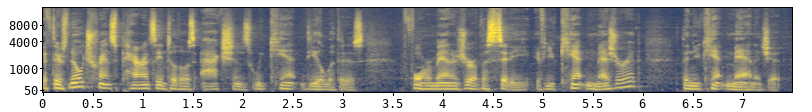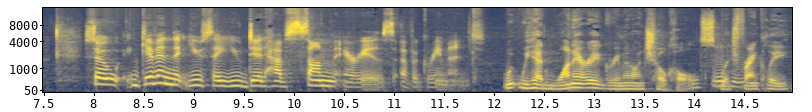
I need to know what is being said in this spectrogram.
If there's no transparency into those actions, we can't deal with it as former manager of a city. If you can't measure it, then you can't manage it. So, given that you say you did have some areas of agreement, we, had one area agreement on chokeholds, mm-hmm. which frankly,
